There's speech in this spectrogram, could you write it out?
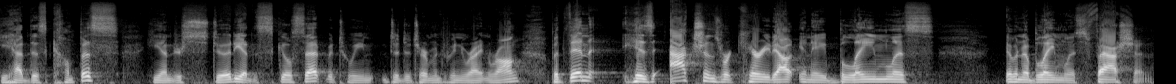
He had this compass. He understood. He had the skill set between to determine between right and wrong. But then his actions were carried out in a blameless, in a blameless fashion.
